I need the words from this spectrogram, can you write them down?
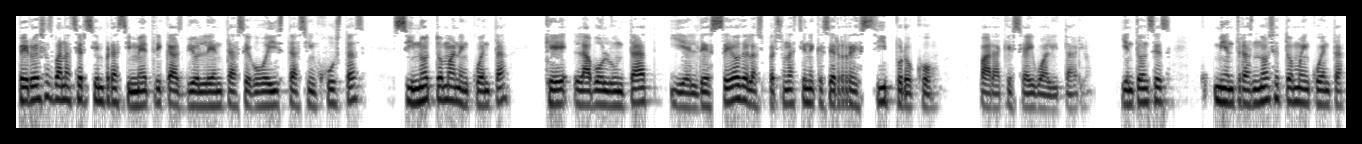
pero esas van a ser siempre asimétricas, violentas, egoístas, injustas, si no toman en cuenta que la voluntad y el deseo de las personas tiene que ser recíproco para que sea igualitario. Y entonces, mientras no se toma en cuenta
